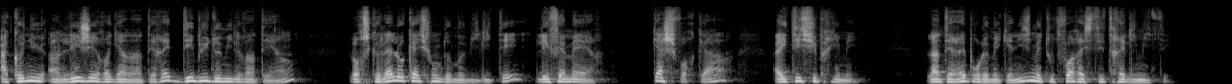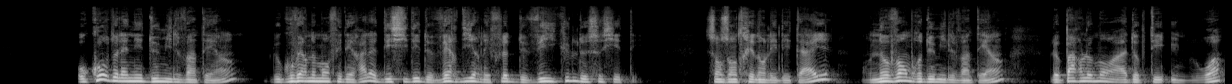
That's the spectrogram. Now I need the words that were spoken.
a connu un léger regain d'intérêt début 2021, lorsque l'allocation de mobilité, l'éphémère cash for car, a été supprimée. L'intérêt pour le mécanisme est toutefois resté très limité. Au cours de l'année 2021, le gouvernement fédéral a décidé de verdir les flottes de véhicules de société. Sans entrer dans les détails, en novembre 2021, le Parlement a adopté une loi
